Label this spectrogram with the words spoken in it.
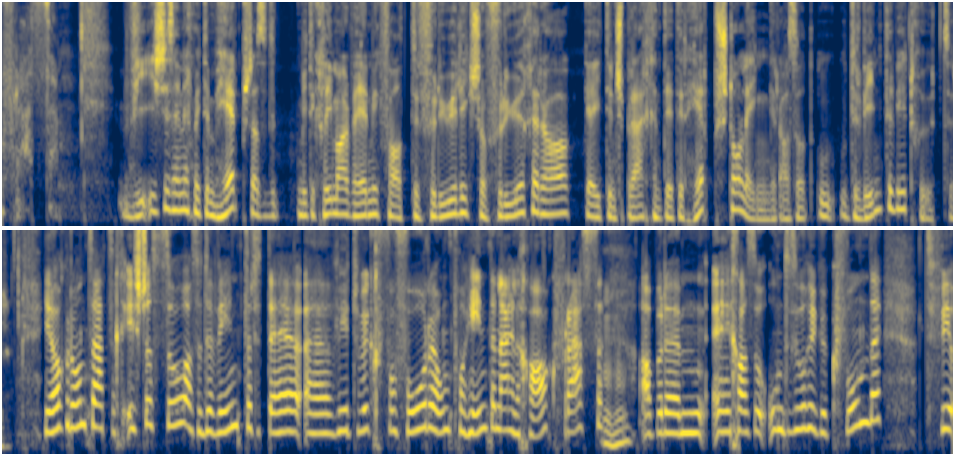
fressen. Wie ist es eigentlich mit dem Herbst? Also mit der Klimaerwärmung fängt der Frühling schon früher an, geht entsprechend der Herbst noch länger, also und der Winter wird kürzer? Ja, grundsätzlich ist das so. Also der Winter der, äh, wird wirklich von vorne und von hinten eigentlich angefressen. Mhm. Aber ähm, ich habe so Untersuchungen gefunden, die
